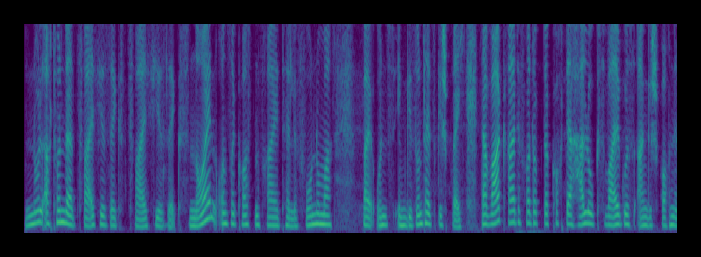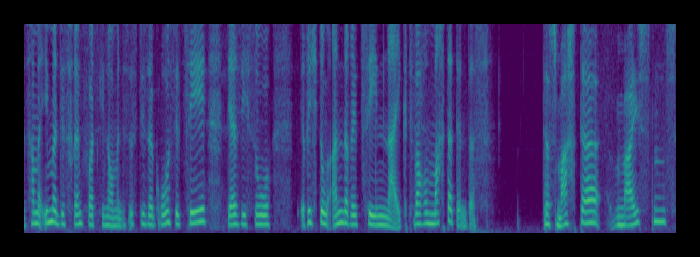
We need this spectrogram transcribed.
0800 246 2469, unsere kostenfreie Telefonnummer bei uns im Gesundheitsgespräch. Da war gerade Frau Dr. Koch der Hallux valgus angesprochen. Jetzt haben wir immer das Fremdwort genommen. Das ist dieser große C, der sich so Richtung andere Zehen neigt. Warum macht er denn das? Das macht er meistens,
